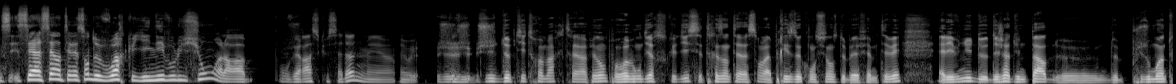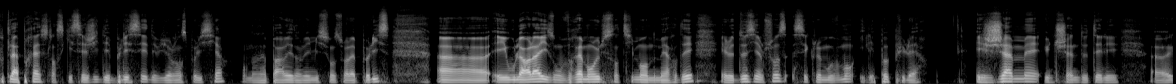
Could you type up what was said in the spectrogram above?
C'est assez intéressant de voir qu'il y a une évolution. Alors on verra ce que ça donne, mais, euh, mais oui. Je- je- juste deux petites remarques très rapidement pour rebondir sur ce que dit. C'est très intéressant la prise de conscience de BFM TV. Elle est venue de, déjà d'une part de, de plus ou moins toute la presse lorsqu'il s'agit des blessés des violences policières. On en a parlé dans l'émission sur la police. Euh, et où là, là, ils ont vraiment eu le sentiment de merder. Et le deuxième chose, c'est que le mouvement, il est populaire. Et jamais une chaîne de télé, euh,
